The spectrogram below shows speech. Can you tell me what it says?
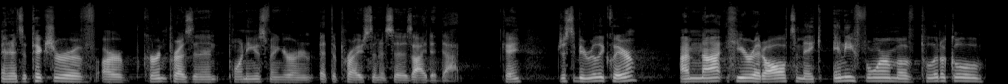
And it's a picture of our current president pointing his finger at the price, and it says, I did that. Okay? Just to be really clear, I'm not here at all to make any form of political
